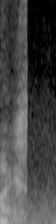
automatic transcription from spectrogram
Nice.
